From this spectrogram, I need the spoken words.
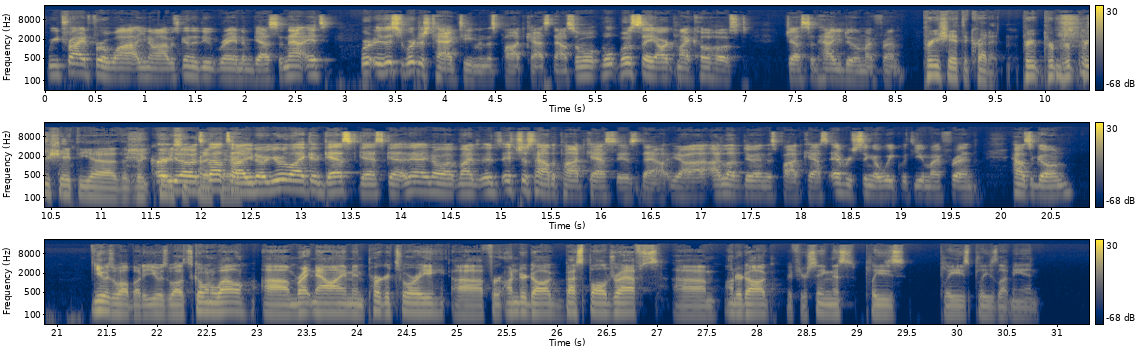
we tried for a while. You know I was going to do random guests, and now it's we're this we're just tag teaming this podcast now. So we'll we'll, we'll say our my co-host Justin. How you doing, my friend? Appreciate the credit. Pre- pre- pre- appreciate the uh the, the Uh, you know, it's about there. time. You know, you're like a guest, guest, guest. Yeah, You know, what, my it's, it's just how the podcast is now. You know, I, I love doing this podcast every single week with you, my friend. How's it going? You as well, buddy. You as well. It's going well. Um, right now, I'm in purgatory uh, for underdog best ball drafts. Um, underdog, if you're seeing this, please, please, please let me in.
